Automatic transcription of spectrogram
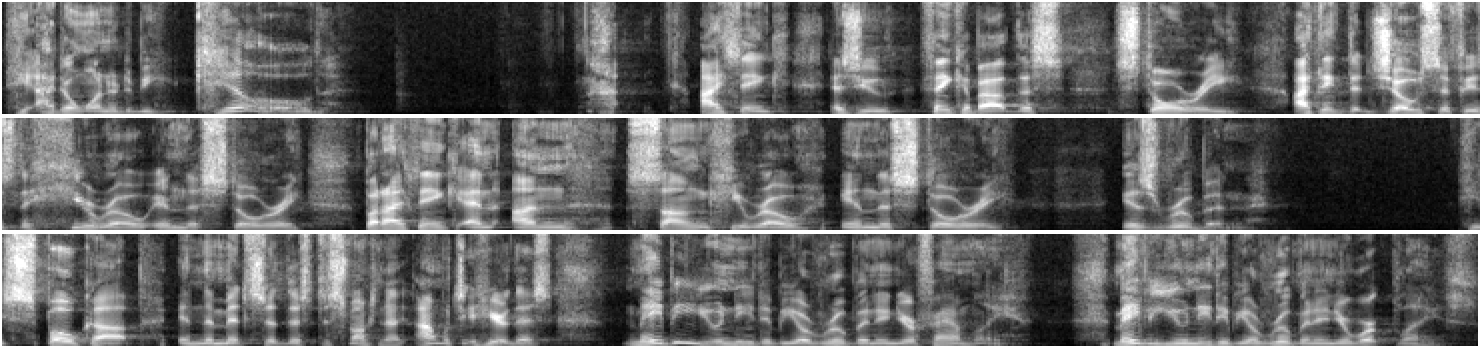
hey, I don't want him to be killed. I think, as you think about this story, I think that Joseph is the hero in this story, but I think an unsung hero in this story is Reuben. He spoke up in the midst of this dysfunction. I want you to hear this. Maybe you need to be a Reuben in your family. Maybe you need to be a Reuben in your workplace.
